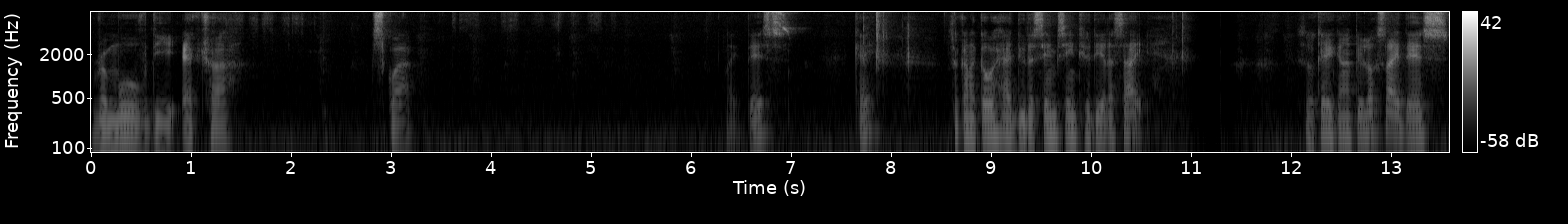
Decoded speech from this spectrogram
Remove the extra scrap like this. Okay. So gonna go ahead do the same thing to the other side. So okay gonna be looks like this.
